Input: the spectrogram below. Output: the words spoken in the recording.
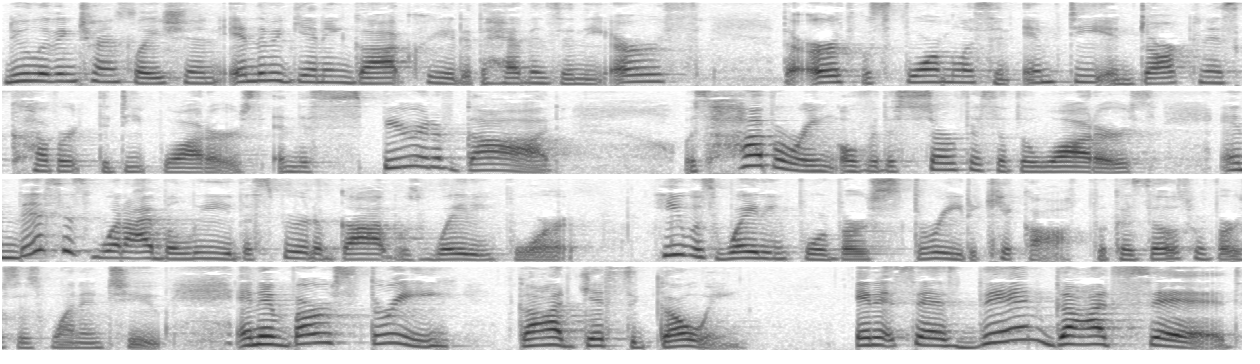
New Living Translation In the beginning, God created the heavens and the earth. The earth was formless and empty, and darkness covered the deep waters. And the Spirit of God was hovering over the surface of the waters. And this is what I believe the Spirit of God was waiting for. He was waiting for verse 3 to kick off because those were verses 1 and 2. And in verse 3, God gets it going. And it says, Then God said,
